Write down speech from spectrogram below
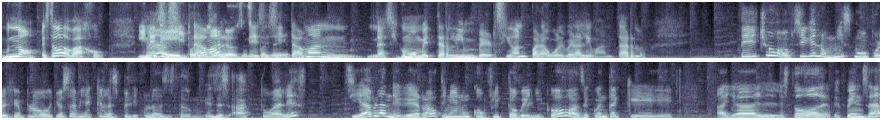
no, estaba bajo. Y Ah, necesitaban, de- necesitaban así como meterle inversión para volver a levantarlo. De hecho, sigue lo mismo. Por ejemplo, yo sabía que las películas estadounidenses actuales, si hablan de guerra o tienen un conflicto bélico, haz de cuenta que allá el estado de defensa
